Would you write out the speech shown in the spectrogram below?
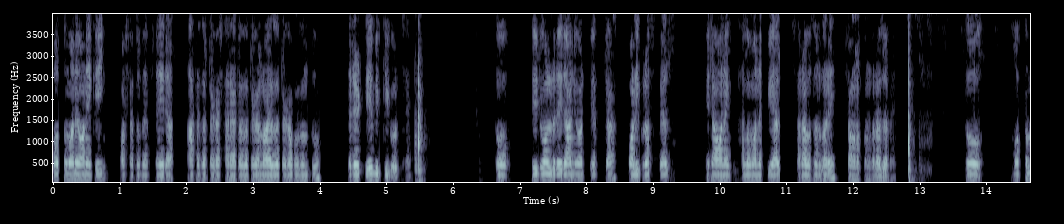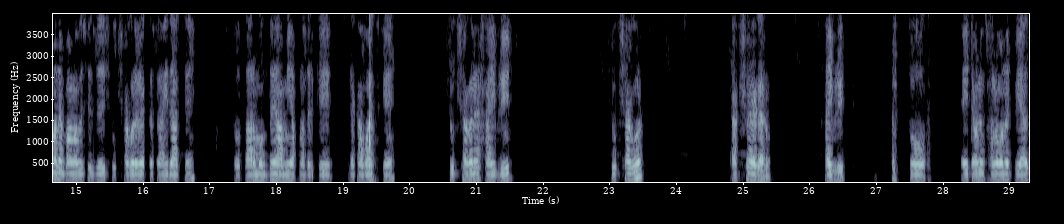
বর্তমানে অনেকেই অসাধু ব্যবসায়ীরা আট হাজার টাকা, সাড়ে আট হাজার টাকা, নয় হাজার টাকা পর্যন্ত রেট দিয়ে বিক্রি করছে। তো সিড ওয়ার্ল্ডের এই রানিওয়ান পেঁয়াজটা পলিক্রস পেঁয়াজ, এটা অনেক ভালো মানের পেঁয়াজ, সারা বছর ঘরে সংরক্ষণ করা যাবে। তো বর্তমানে বাংলাদেশের যে সুখসাগরের একটা চাহিদা আছে, তো তার মধ্যে আমি আপনাদেরকে দেখাবো আজকে সুখসাগরের হাইব্রিড, সুখসাগর একশো এগারো হাইব্রিড। তো এইটা অনেক ভালো মানের পেঁয়াজ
